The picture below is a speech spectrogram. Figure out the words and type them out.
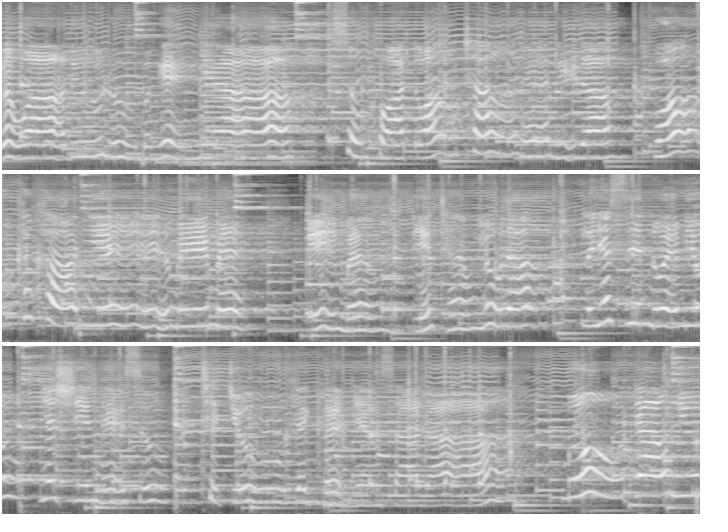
ရွယ်ဝါသူတို့မငဲ့ညာဆုံးခွာသွားထားတဲ့ဒီရာဘွာခက်ခါညင်မိမဲတင်းမန်ပြင်းထန်လို့သာလျက်စင်ွယ်မျိုးမျက်ရှင်နဲ့ဆို ချစ်ကြိုးရိုက်ခက်ညံစားတာမိုးတောင်ယူ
